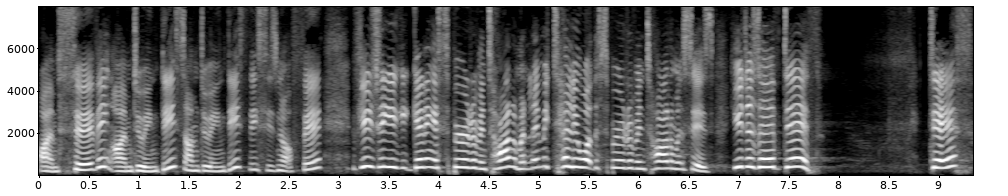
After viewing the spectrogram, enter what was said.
I'm serving, I'm doing this, I'm doing this, this is not fair. If you're getting a spirit of entitlement, let me tell you what the spirit of entitlement says you deserve death. Death,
